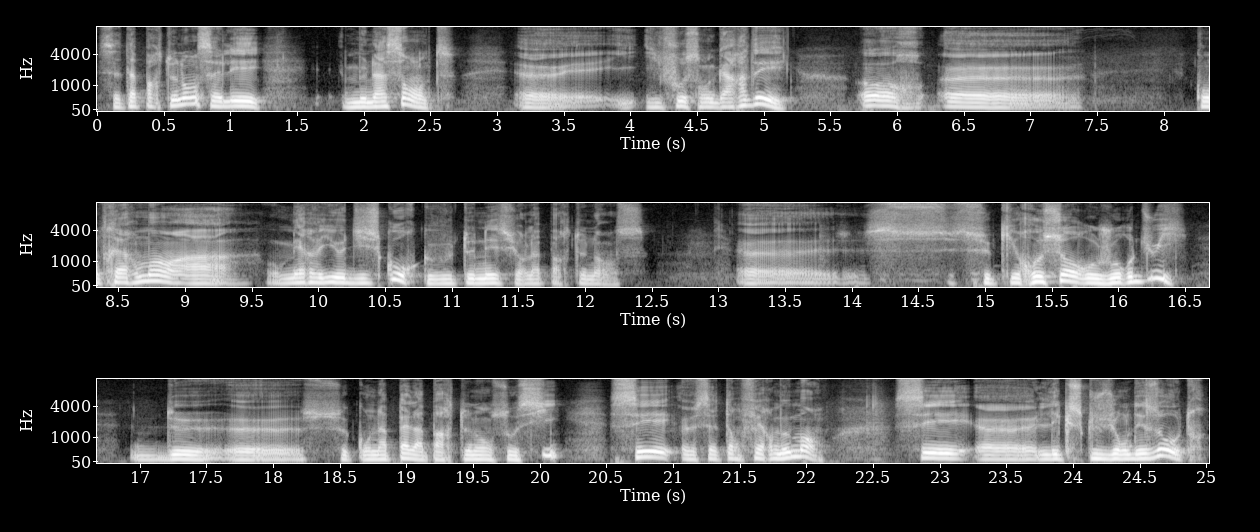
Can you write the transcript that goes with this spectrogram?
Cette appartenance, elle est menaçante. Euh, il faut s'en garder. Or, contrairement à, au merveilleux discours que vous tenez sur l'appartenance, ce qui ressort aujourd'hui de euh, ce qu'on appelle appartenance aussi, c'est euh, cet enfermement, c'est l'exclusion des autres,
